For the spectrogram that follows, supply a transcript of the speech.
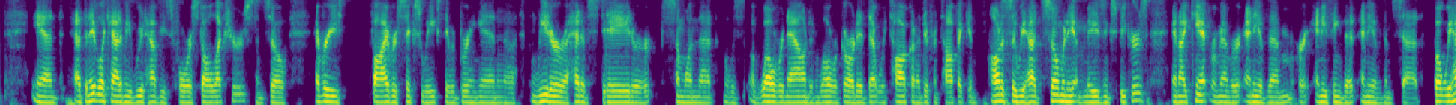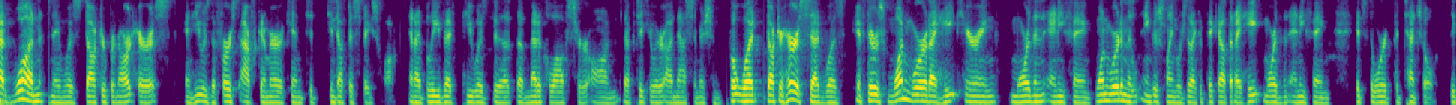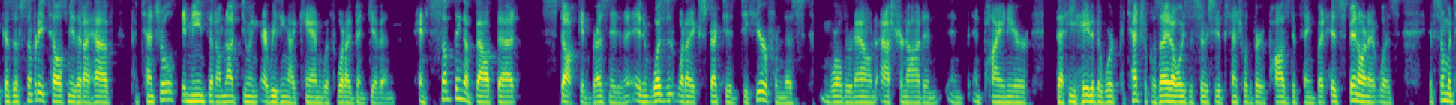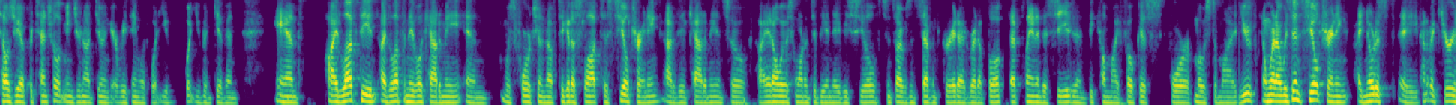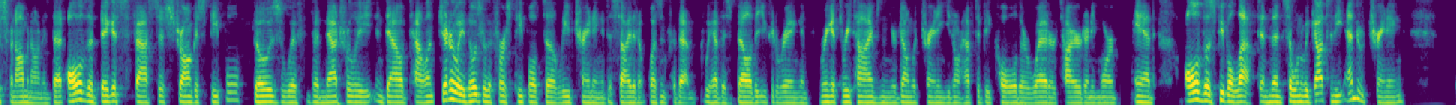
and at the Naval Academy we'd have these Forrestal lectures, and so every five or six weeks, they would bring in a leader, a head of state, or someone that was uh, well renowned and well regarded that would talk on a different topic. And honestly, we had so many amazing speakers, and I can't remember any of them or anything that any of them said. But we had one, his name was Dr. Bernard Harris, and he was the first African American to conduct a spacewalk. And I believe that he was the, the medical officer on that particular uh, NASA mission. But what Dr. Harris said was if there's one word I hate hearing more than anything, one word in the English language that I could pick out that I hate more than anything, it's the word potential. Because if somebody tells me that I have potential, it means that I'm not doing everything I can with what I've been given. And something about that stuck and resonated and it wasn't what i expected to hear from this world-renowned astronaut and, and, and pioneer that he hated the word potential because i had always associated potential with a very positive thing but his spin on it was if someone tells you you have potential it means you're not doing everything with what you what you've been given. And I left the I left the Naval Academy and was fortunate enough to get a slot to SEAL training out of the academy. And so I had always wanted to be a Navy SEAL since I was in seventh grade. I'd read a book that planted the seed and become my focus for most of my youth. And when I was in SEAL training, I noticed a kind of a curious phenomenon is that all of the biggest, fastest, strongest people, those with the naturally endowed talent, generally those were the first people to leave training and decide that it wasn't for them. We have this bell that you could ring and ring it three times and you're done with training. You don't have to be cold or wet or tired anymore. And all of those people left. And then so when we got to the end of training,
